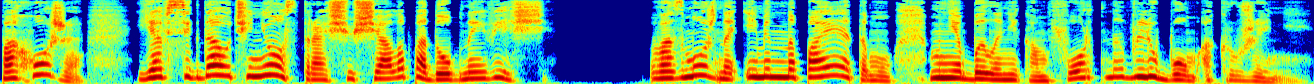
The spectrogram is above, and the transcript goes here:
Похоже, я всегда очень остро ощущала подобные вещи. Возможно, именно поэтому мне было некомфортно в любом окружении.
